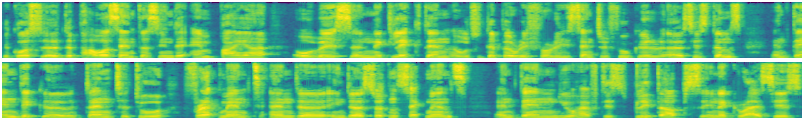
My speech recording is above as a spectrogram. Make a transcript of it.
because uh, the power centers in the empire always uh, neglect then also the periphery centrifugal uh, systems and then they uh, tend to fragment and uh, into certain segments. And then you have these split ups in a crisis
